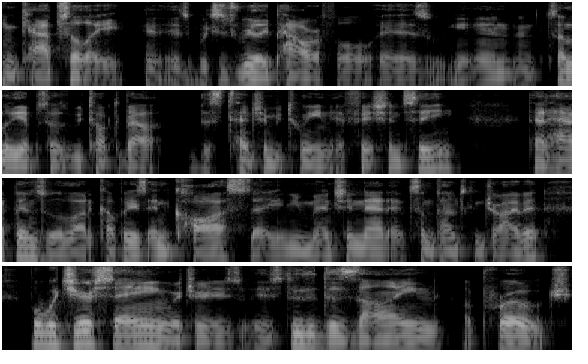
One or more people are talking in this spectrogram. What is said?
encapsulate is which is really powerful is in, in, some of the episodes we talked about this tension between efficiency that happens with a lot of companies and costs uh, and you mentioned that it sometimes can drive it. But what you're saying richard is is through the design approach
